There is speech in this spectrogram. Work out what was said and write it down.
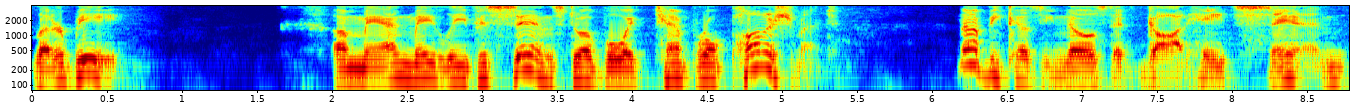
Letter B. A man may leave his sins to avoid temporal punishment, not because he knows that God hates sin,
